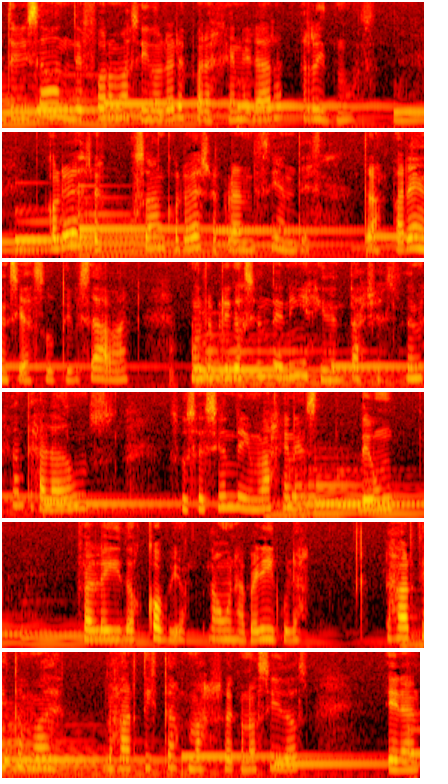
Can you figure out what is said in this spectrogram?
Utilizaban de formas y colores para generar ritmos. Usaban colores resplandecientes, transparencias utilizaban, multiplicación de líneas y detalles, semejantes a la de una sucesión de imágenes de un caleidoscopio a una película. Los artistas más reconocidos eran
